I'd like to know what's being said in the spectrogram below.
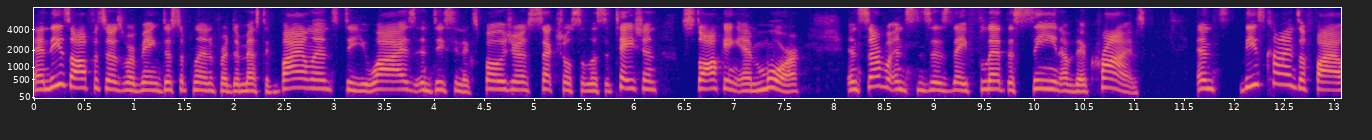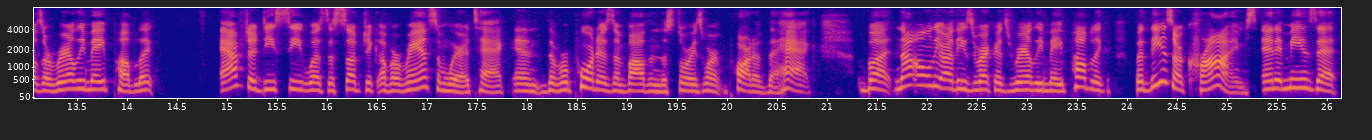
And these officers were being disciplined for domestic violence, DUIs, indecent exposure, sexual solicitation, stalking, and more. In several instances, they fled the scene of their crimes. And these kinds of files are rarely made public after DC was the subject of a ransomware attack, and the reporters involved in the stories weren't part of the hack. But not only are these records rarely made public, but these are crimes. And it means that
